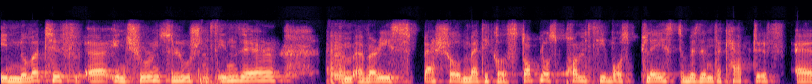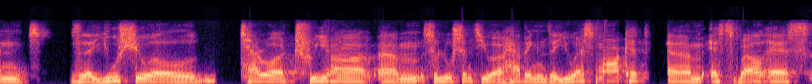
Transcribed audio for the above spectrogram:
innovative uh, insurance solutions in there. Um, a very special medical stop loss policy was placed within the captive, and the usual terror TRIA um, solutions you are having in the US market, um, as well as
